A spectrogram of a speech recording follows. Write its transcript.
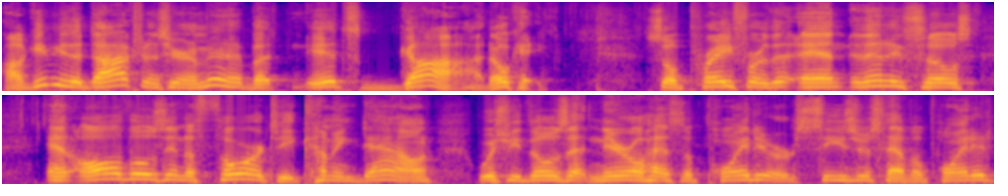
I'll give you the doctrines here in a minute, but it's God. Okay. So pray for the, and, and then it goes, and all those in authority coming down, which be those that Nero has appointed or Caesars have appointed,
